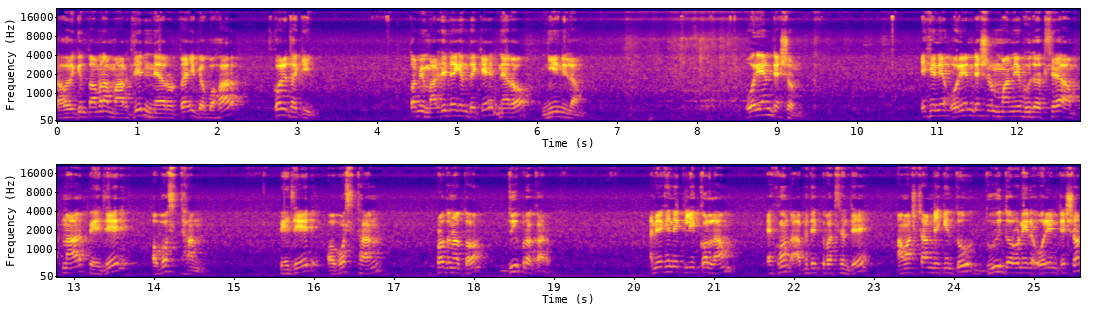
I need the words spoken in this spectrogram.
তাহলে কিন্তু আমরা মার্জিন ন্যারোটাই ব্যবহার করে থাকি। তো আমি মার্জিনটা এখান থেকে ন্যারো নিয়ে নিলাম। ওরিয়েন্টেশন এখানে ওরিয়েন্টেশন মানে বোঝাচ্ছে আপনার পেজের অবস্থান। পেজের অবস্থান প্রধানত দুই প্রকার। আমি এখানে ক্লিক করলাম। এখন আপনি দেখতে পাচ্ছেন যে আমার সামনে কিন্তু দুই ধরনের ওরিয়েন্টেশন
